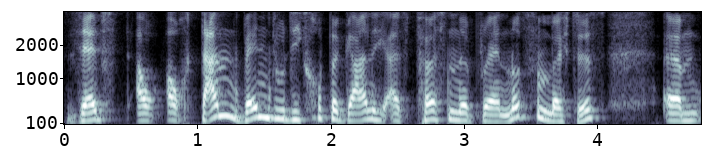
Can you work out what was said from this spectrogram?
Selbst auch, auch dann, wenn du die Gruppe gar nicht als Personal Brand nutzen möchtest, ähm,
